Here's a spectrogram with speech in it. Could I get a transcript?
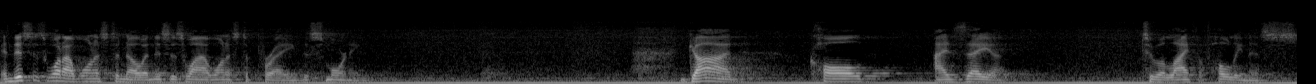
And this is what I want us to know, and this is why I want us to pray this morning. God called Isaiah to a life of holiness.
